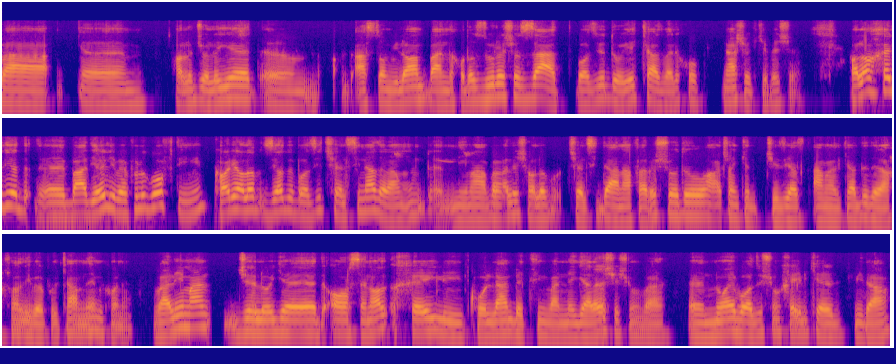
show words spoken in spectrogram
و حالا جلوی استون ویلا هم بنده خدا زورش رو زد. بازی دو یک کرد ولی خب نشد که بشه. حالا خیلی بعدیای لیورپول گفتیم. کاری حالا زیاد به بازی چلسی ندارم. اون نیمه اولش حالا چلسی ده نفره شد و هرچند که چیزی از عملکرد درخشان لیورپول کم نمی‌کنه. ولی من جلوی آرسنال خیلی کلا به تیم و نگرششون و نوع بازیشون خیلی کردیت میدم.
